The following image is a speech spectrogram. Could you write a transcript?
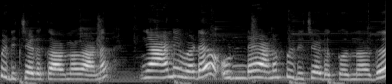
പിടിച്ചെടുക്കാവുന്നതാണ്. ഞാനിവിടെ ഉണ്ടയാണ് പിടിച്ചെടുക്കുന്നത്.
